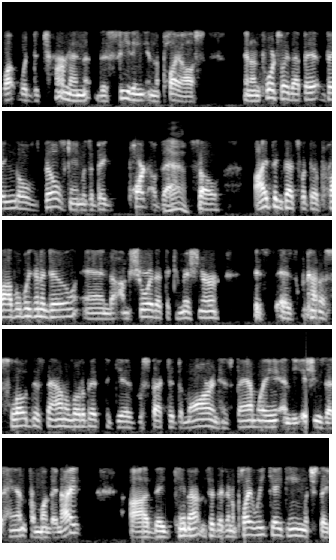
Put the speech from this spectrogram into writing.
what would determine the seeding in the playoffs. And unfortunately, that Bengals Bills game was a big part of that. Yeah. So I think that's what they're probably going to do, and I'm sure that the commissioner is, has kind of slowed this down a little bit to give respect to Damar and his family and the issues at hand from Monday night. Uh, they came out and said they're going to play Week 18, which they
